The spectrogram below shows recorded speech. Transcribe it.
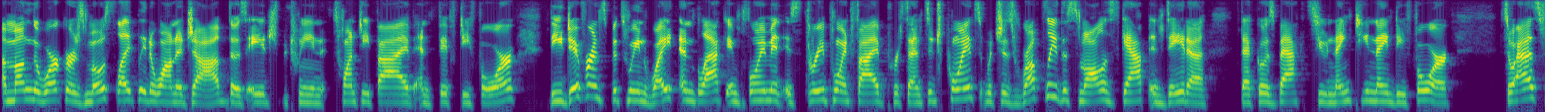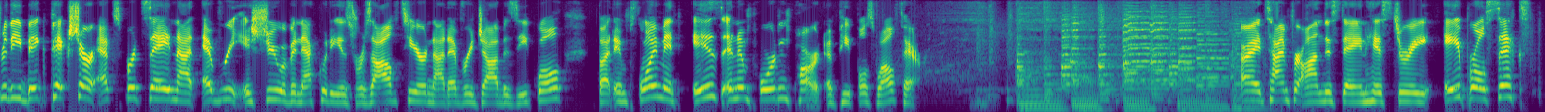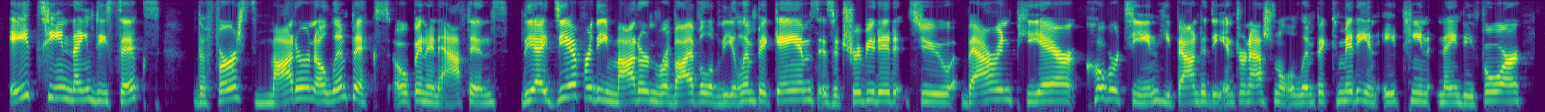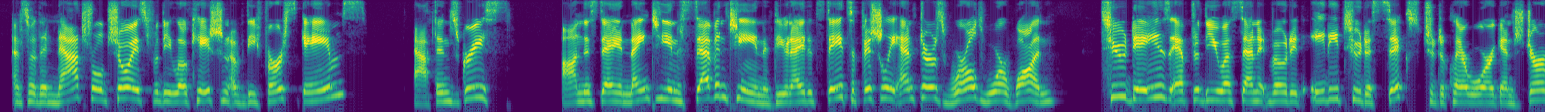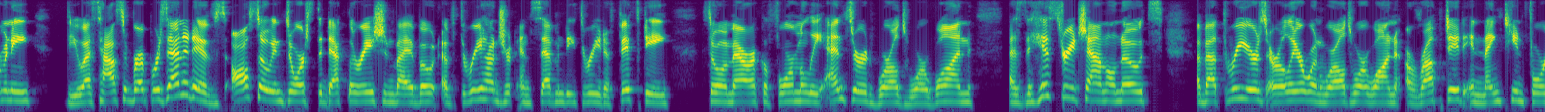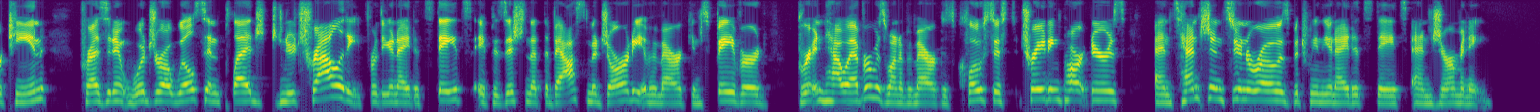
Among the workers most likely to want a job, those aged between 25 and 54, the difference between white and black employment is 3.5 percentage points, which is roughly the smallest gap in data that goes back to 1994. So, as for the big picture, experts say not every issue of inequity is resolved here, not every job is equal, but employment is an important part of people's welfare. All right, time for On This Day in History. April 6th, 1896, the first modern Olympics open in Athens. The idea for the modern revival of the Olympic Games is attributed to Baron Pierre Coubertin. He founded the International Olympic Committee in 1894. And so the natural choice for the location of the first games, Athens, Greece. On this day in 1917, the United States officially enters World War I. Two days after the U.S. Senate voted 82 to 6 to declare war against Germany, the U.S. House of Representatives also endorsed the declaration by a vote of 373 to 50. So America formally entered World War I. As the History Channel notes, about three years earlier, when World War I erupted in 1914, President Woodrow Wilson pledged neutrality for the United States, a position that the vast majority of Americans favored. Britain, however, was one of America's closest trading partners. and tension soon arose between the United States and Germany.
